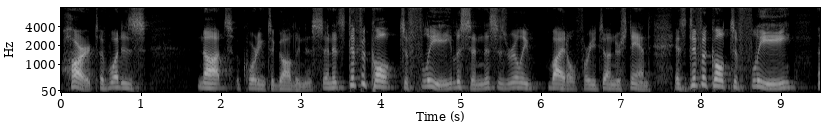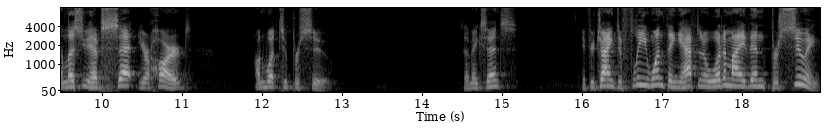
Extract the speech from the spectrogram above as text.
heart of what is not according to godliness. And it's difficult to flee. Listen, this is really vital for you to understand. It's difficult to flee unless you have set your heart on what to pursue. Does that make sense? If you're trying to flee one thing, you have to know what am I then pursuing?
